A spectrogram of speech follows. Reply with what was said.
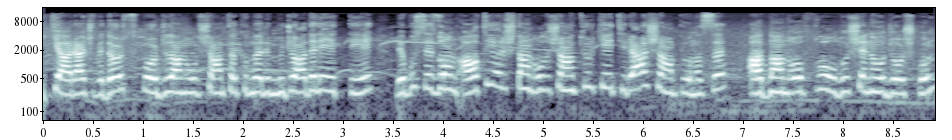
İki araç ve dört sporcudan oluşan takımların mücadele ettiği ve bu sezon 6 yarıştan oluşan Türkiye Trial Şampiyonası Adnan Ofluoğlu, Şenol Coşkun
